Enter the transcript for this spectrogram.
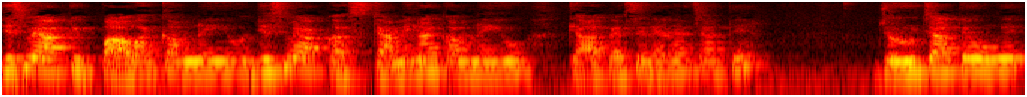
जिसमें आपकी पावर कम नहीं हो, जिसमें आपका स्टेमिना कम नहीं हो। क्या आप ऐसे रहना चाहते हैं? ज़रूर चाहते होंगे।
